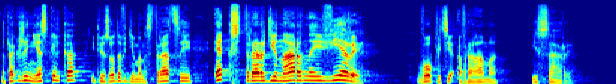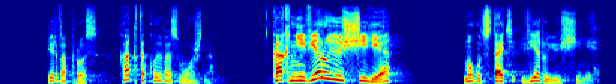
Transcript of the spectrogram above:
А также несколько эпизодов демонстрации экстраординарной веры в опыте Авраама и Сары. Теперь вопрос, как такое возможно? Как неверующие могут стать верующими?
